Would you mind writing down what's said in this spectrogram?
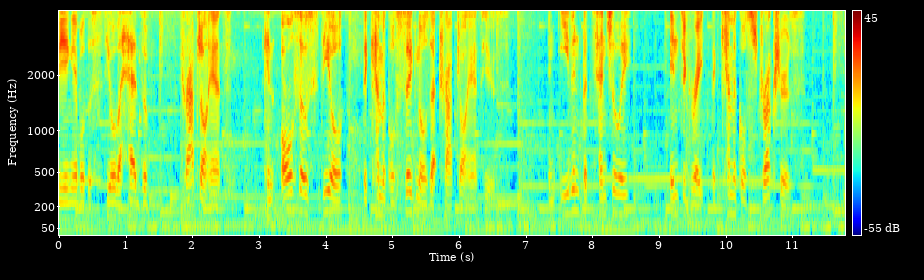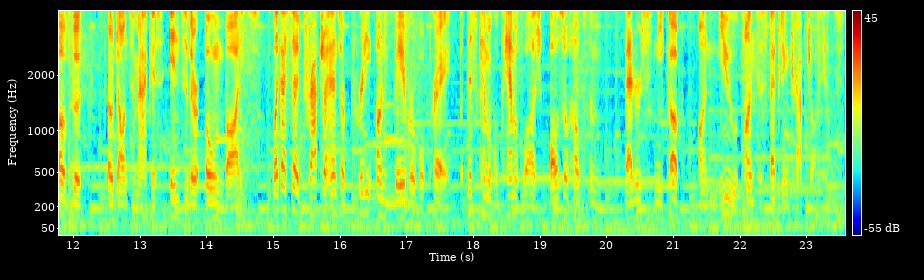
being able to steal the heads of trap trapjaw ants can also steal the chemical signals that trapjaw ants use, and even potentially integrate the chemical structures of the Odontomachus into their own bodies. Like I said, trapjaw ants are pretty unfavorable prey, but this chemical camouflage also helps them better sneak up on new, unsuspecting trapjaw ants,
